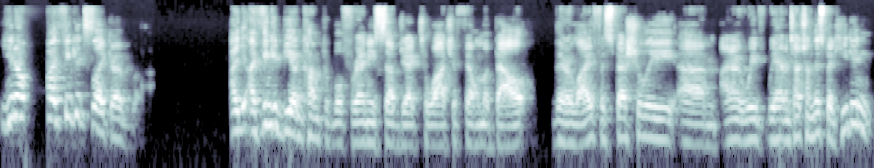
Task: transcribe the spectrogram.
you know, I think it's like a, I, I think it'd be uncomfortable for any subject to watch a film about their life, especially. Um, I know we we haven't touched on this, but he didn't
